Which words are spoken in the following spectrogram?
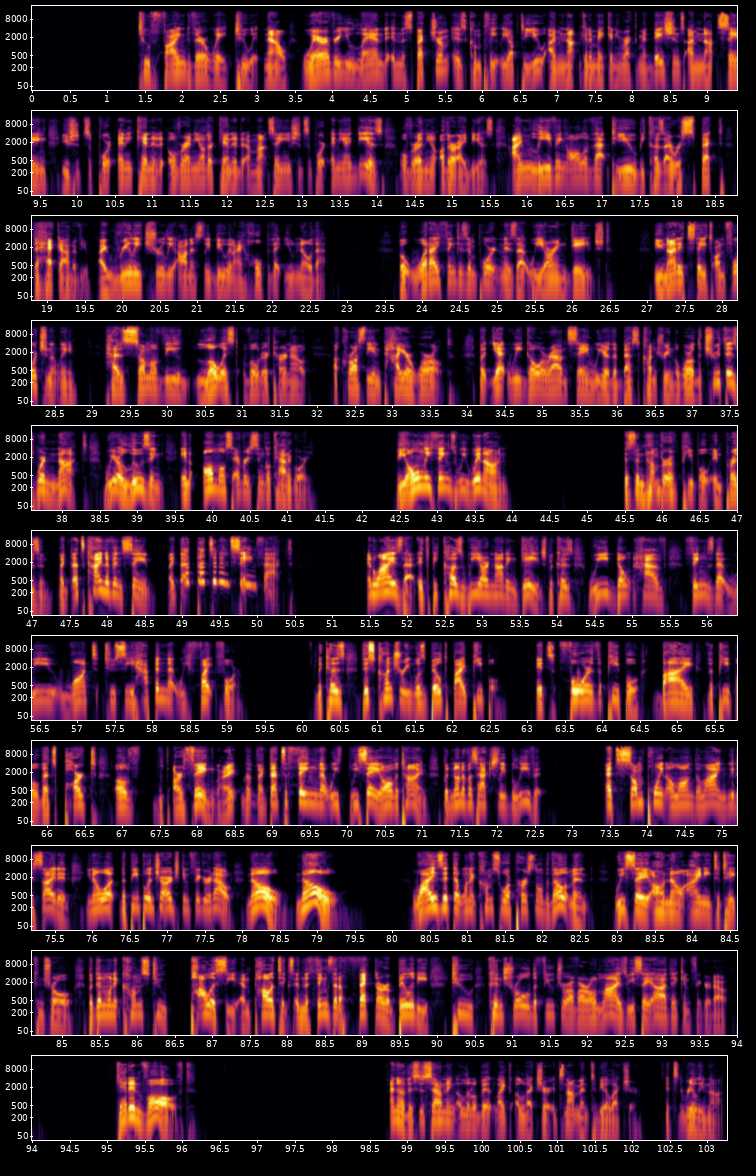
to find their way to it. Now, wherever you land in the spectrum is completely up to you. I'm not going to make any recommendations. I'm not saying you should support any candidate over any other candidate. I'm not saying you should support any ideas over any other ideas. I'm leaving all of that to you because I respect the heck out of you. I really, truly, honestly do. And I hope that you know that. But what I think is important is that we are engaged. The United States, unfortunately, has some of the lowest voter turnout across the entire world. But yet we go around saying we are the best country in the world. The truth is, we're not. We are losing in almost every single category. The only things we win on is the number of people in prison. Like that's kind of insane. Like that that's an insane fact. And why is that? It's because we are not engaged, because we don't have things that we want to see happen that we fight for. Because this country was built by people. It's for the people, by the people. That's part of our thing, right? Like that's a thing that we we say all the time, but none of us actually believe it. At some point along the line, we decided, you know what, the people in charge can figure it out. No, no. Why is it that when it comes to our personal development, we say, oh no, I need to take control. But then when it comes to policy and politics and the things that affect our ability to control the future of our own lives, we say, ah, they can figure it out. Get involved. I know this is sounding a little bit like a lecture. It's not meant to be a lecture. It's really not.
